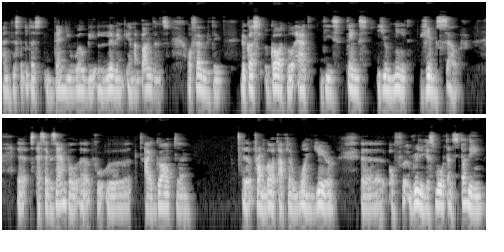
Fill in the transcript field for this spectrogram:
and his statutes, then you will be living in abundance of everything because God will add these things you need himself. Uh, as example, uh, for, uh, I got uh, uh, from God after one year uh, of reading His Word and studying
